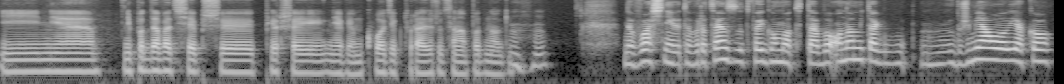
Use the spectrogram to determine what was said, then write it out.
i nie, nie poddawać się przy pierwszej, nie wiem, kłodzie, która jest rzucona pod nogi. Mhm. No właśnie, to wracając do Twojego motta, bo ono mi tak brzmiało jako,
